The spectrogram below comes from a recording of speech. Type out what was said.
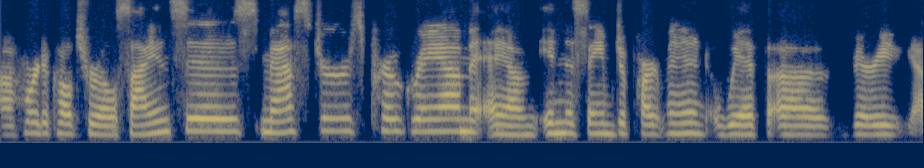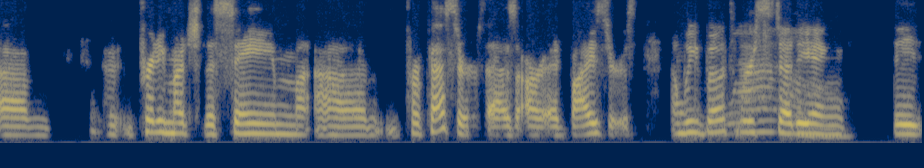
a horticultural sciences master's program um, in the same department with a very um, pretty much the same um, professors as our advisors. And we both wow. were studying the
